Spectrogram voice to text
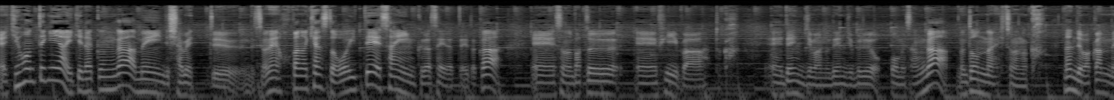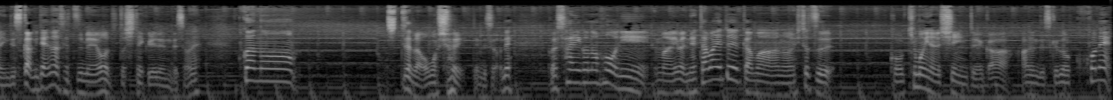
え基本的には池田くんがメインで喋ってるんですよね。他のキャストを置いてサインくださいだったりとか、えー、そのバトル、えー、フィーバーとか、えー、デンジマンのデンジブルー大目さんがどんな人なのか、なんでわかんないんですかみたいな説明をずっとしてくれるんですよね。僕はあの、知ってたら面白い点ですよ。で、これ最後の方に、まあ、いわゆるネタバレというか、まあ、あの、一つ、こう、肝になるシーンというか、あるんですけど、ここね、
